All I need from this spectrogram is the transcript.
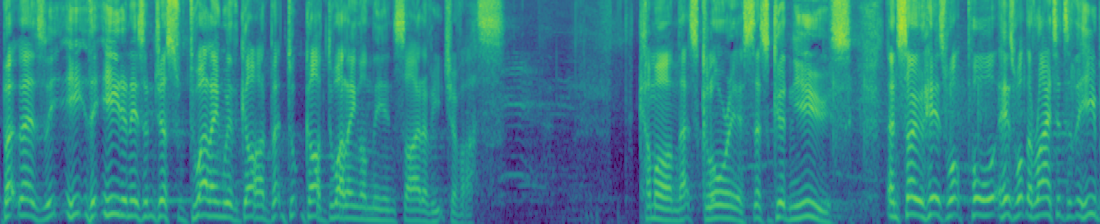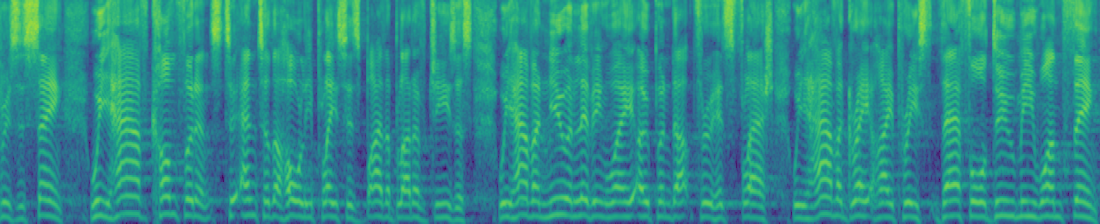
But the, the Eden isn't just dwelling with God, but God dwelling on the inside of each of us. Come on, that's glorious. That's good news. And so here's what Paul, here's what the writer to the Hebrews is saying. We have confidence to enter the holy places by the blood of Jesus. We have a new and living way opened up through his flesh. We have a great high priest. Therefore, do me one thing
